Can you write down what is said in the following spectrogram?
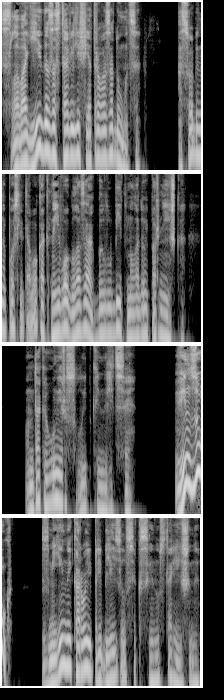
Слова гида заставили Фетрова задуматься. Особенно после того, как на его глазах был убит молодой парнишка. Он так и умер с улыбкой на лице. «Винзук!» Змеиный король приблизился к сыну старейшины.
